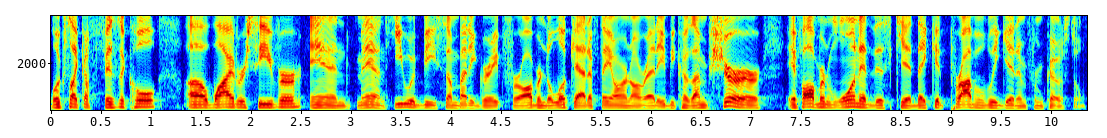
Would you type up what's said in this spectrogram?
Looks like a physical uh, wide receiver, and man, he would be somebody great for Auburn to look at if they aren't already. Because I'm sure if Auburn wanted this kid, they could probably get him from Coastal.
